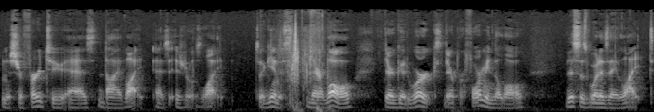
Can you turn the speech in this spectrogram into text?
and it's referred to as thy light, as Israel's light. So again, it's their law, their good works, they're performing the law. This is what is a light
